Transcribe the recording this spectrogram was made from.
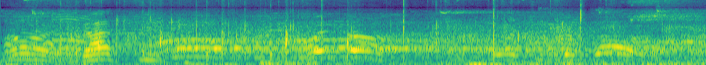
Oh! That's it. Wake up! Watching the ball.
